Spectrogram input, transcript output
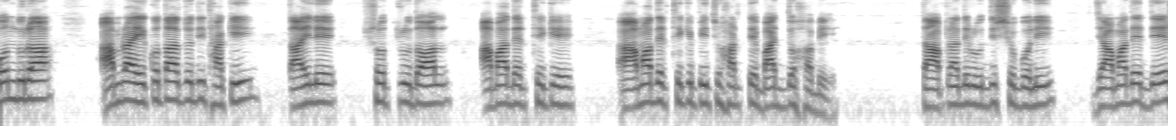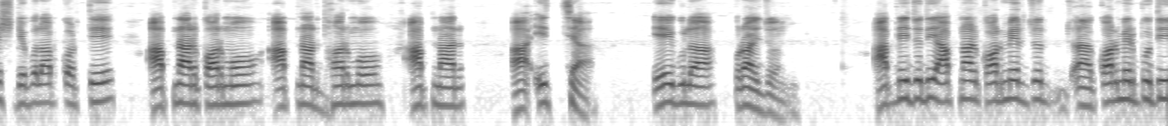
বন্ধুরা আমরা একতা যদি থাকি তাইলে শত্রু দল আমাদের থেকে আমাদের থেকে পিছু হাঁটতে বাধ্য হবে। তা আপনাদের উদ্দেশ্য বলি যে আমাদের দেশ ডেভেলপ করতে আপনার কর্ম, আপনার ধর্ম, আপনার ইচ্ছা এগুলা প্রয়োজন। আপনি যদি আপনার কর্মের কর্মের প্রতি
